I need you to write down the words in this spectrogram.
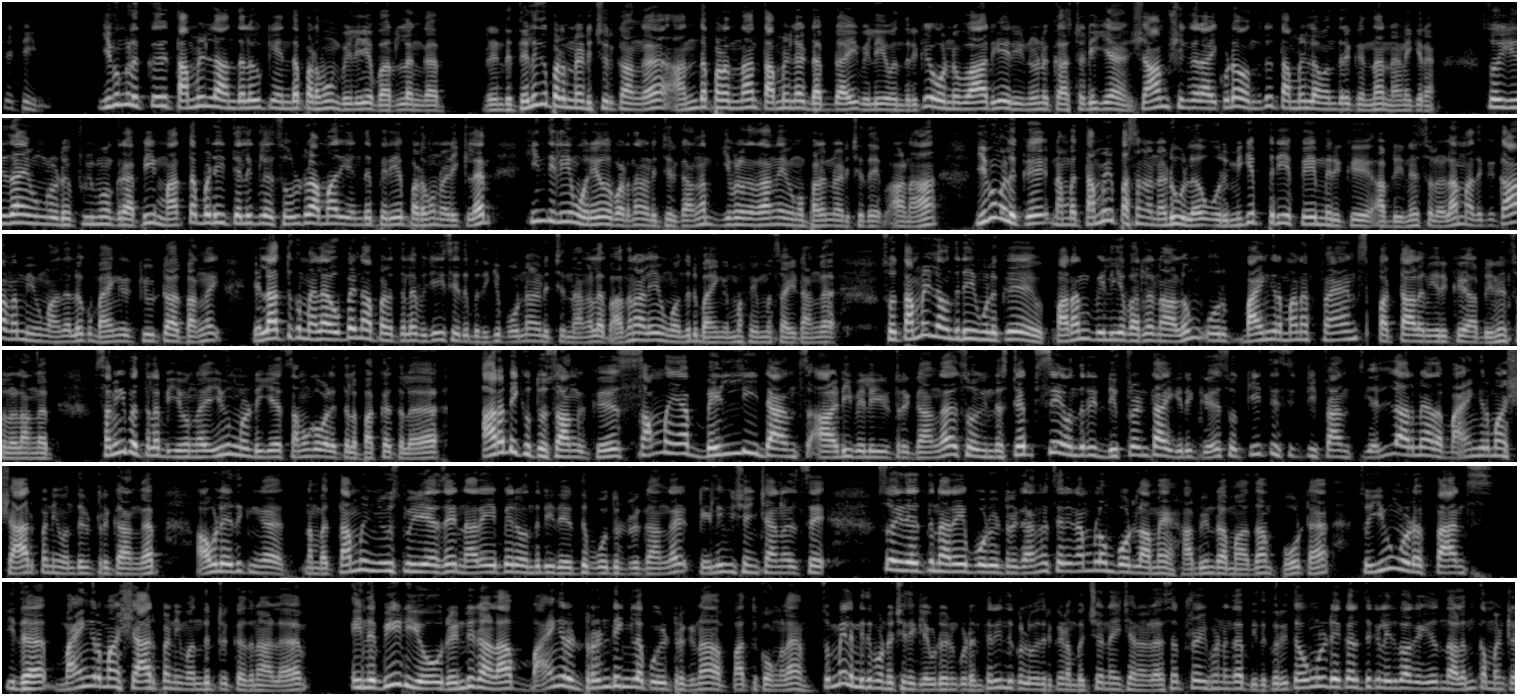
ஷெட்டி இவங்களுக்கு தமிழில் அந்தளவுக்கு எந்த படமும் வெளியே வரலங்க. ரெண்டு தெலுங்கு படம் நடிச்சிருக்காங்க. அந்த படம் தான் தமிழில் டப்ட் ஆகி வெளியே வந்திருக்கு. ஒன்று வாரியர் இன்னொன்று கஸ்டடி ஏன்? ஷாம் சிங்கராய் கூட வந்துட்டு தமிழில் வந்திருக்குன்னு தான் நினைக்கிறேன். ஸோ இதுதான் இவங்களுடைய ஃபிலிமோகிராஃபி மற்றபடி தெலுங்கில் சொல்கிற மாதிரி எந்த பெரிய படமும் நடிக்கல. ஹிந்திலையும் ஒரே ஒரு படம் தான் நடிச்சிருக்காங்க. இவங்க தாங்க இவங்க படம் நடிச்சது. ஆனால் இவங்களுக்கு நம்ம தமிழ் பசங்க நடுவில் ஒரு மிகப்பெரிய ஃபேம் இருக்குது அப்படின்னு சொல்லலாம். அதுக்கு காரணம் இவங்க அந்தளவுக்கு பயங்கர க்யூட்டாக இருப்பாங்க. எல்லாத்துக்கும் மேலே உபேனா படத்தில் விஜய் சேதுபதிக்கு பொண்ணு நடிச்சிருந்தாங்கல்ல அதனாலே இவங்க வந்துட்டு பயங்கரமாக ஃபேமஸ் ஆகிட்டாங்க ஸோ தமிழில் வந்துட்டு இவங்களுக்கு படம் வெளியே வரலனாலும் ஒரு பயங்கரமான ஃபேன்ஸ் பட்டாளம் இருக்குது அப்படின்னு சொல்லலாங்க. சமீபத்தில் இவங்க இவங்களுடைய சமூக வலைத்தள பக்கத்தில் அரபிக்குத்து சாங்குக்கு செம்மையாக பெல்லி டான்ஸ் ஆடி வெளியிட்டிருக்காங்க. ஸோ இந்த ஸ்டெப்ஸே வந்துட்டு டிஃப்ரெண்ட்டாக இருக்குது ஸோ கீர்த்தி சிட்டி ஃபேன்ஸ் எல்லாருமே அதை பயங்கரமாக ஷேர் பண்ணி வந்துகிட்டு இருக்காங்க அவ்வளோ எதுக்குங்க? நம்ம தமிழ் நியூஸ் மீடியாஸே நிறைய பேர் வந்துட்டு இதை எடுத்து போட்டுட்ருக்காங்க டெலிவிஷன் சேனல்ஸே ஸோ இதை எடுத்து நிறைய போட்டுட்ருக்காங்க சரி நம்மளும் போடலாமே அப்படின்ற மாதிரி தான் போட்டேன். ஸோ இவங்களோட ஃபேன்ஸ் இதை பயங்கரமாக ஷேர் பண்ணி வந்துட்டு இருக்கிறதுனால இந்த வீடியோ ரெண்டு நாளாக பயங்கர ட்ரெண்டிங்கில் போயிட்டு இருக்குன்னா பார்த்துக்கோங்களேன் ஸோ மேலும் இது போன்ற செய்திகளை உடனுக்குடன் தெரிந்து கொள்வதற்கு நம்ம சென்னை சேனலை சப்ஸ்கிரைப் பண்ணுங்க. இது குறித்த உங்களுடைய கருத்துக்கள் இதுவாக இருந்தாலும் கமெண்ட்ல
